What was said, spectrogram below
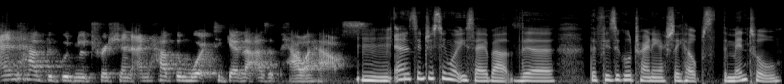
and have the good nutrition and have them work together as a powerhouse. Mm, and it's interesting what you say about the the physical training actually helps the mental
